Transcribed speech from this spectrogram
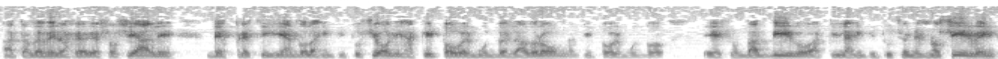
a través de las redes sociales, desprestigiando las instituciones. Aquí todo el mundo es ladrón, aquí todo el mundo es un bandido, aquí las instituciones no sirven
